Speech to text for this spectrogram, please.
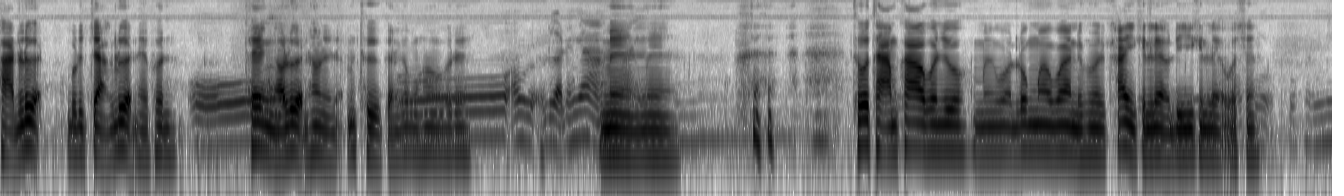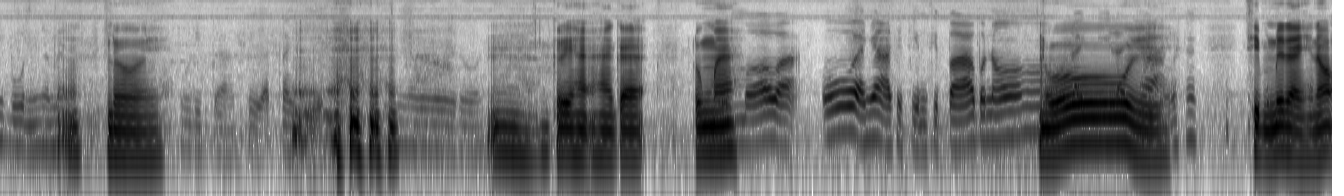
ขาดเลือดบริจาคเลือดให้เพิ่นโอ้แท่งเอาเลือดเฮานี่แหละมันถือกันกับของเฮาก็ได้ โอ้เอาเลือดให้ย่าแม่นแม่น โทรถามข่าวเพิ่นอยู่มันว่าลงมาว่านี่เพิ่นไข้ขึ้นแล้วดีขึ้นแล้วว่าซั่นผู้คนมีบุญใช่ไหมโดยบริจาคเลือดไปอีกเลยโดยอืมก็เลยหาหากะลงมา หมอว่า โอ้ยอันย่าสิถิ่มสิปลาบ่เนาะโอ้ยหลาที่หลายทางทิมได้ไดเนาะ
